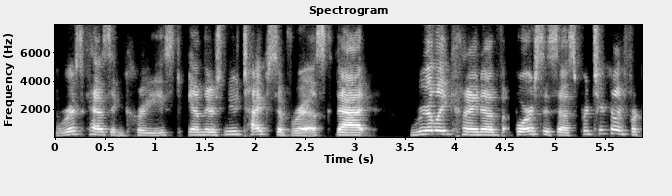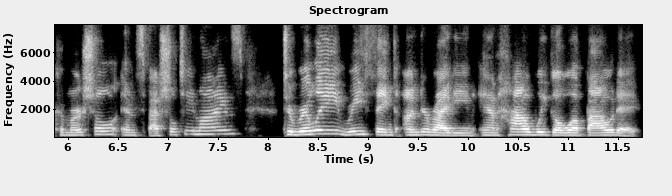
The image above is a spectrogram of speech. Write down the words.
risk has increased, and there's new types of risk that really kind of forces us, particularly for commercial and specialty lines, to really rethink underwriting and how we go about it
